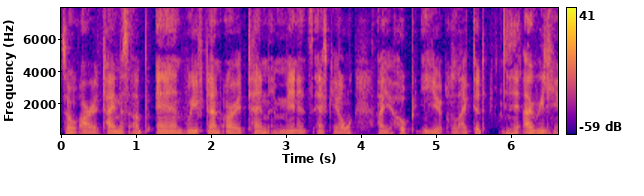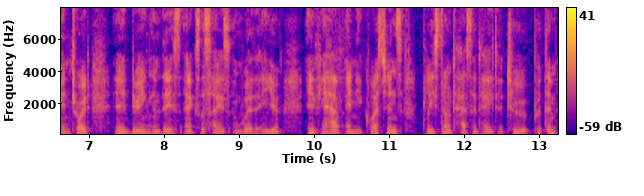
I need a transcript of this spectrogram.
So our time is up and we've done our 10 minutes SQL. I hope you liked it. I really enjoyed uh, doing this exercise with you. If you have any questions, please don't hesitate to put them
